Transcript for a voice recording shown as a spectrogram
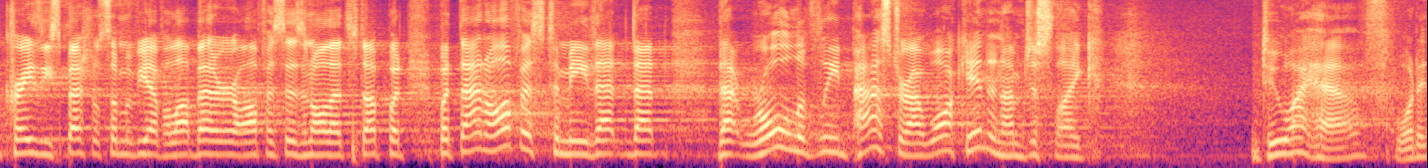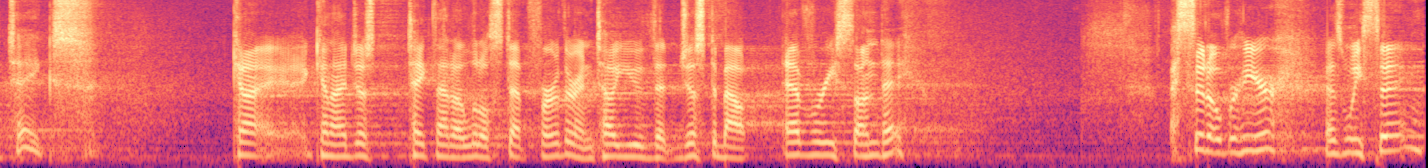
crazy special. Some of you have a lot better offices and all that stuff, but, but that office to me, that, that, that role of lead pastor, I walk in and I'm just like, do I have what it takes? Can I, can I just take that a little step further and tell you that just about every Sunday, I sit over here as we sing,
